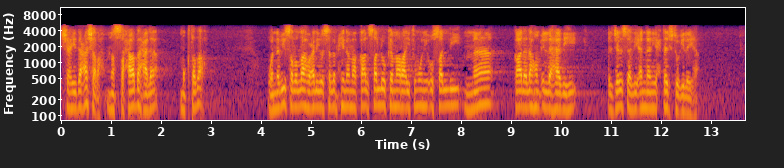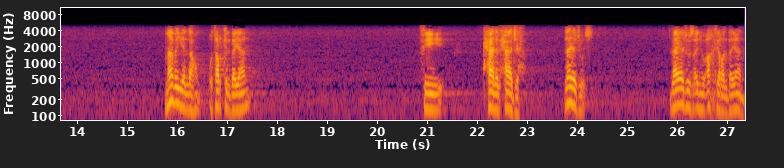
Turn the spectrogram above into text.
شهد عشرة من الصحابة على مقتضاه. والنبي صلى الله عليه وسلم حينما قال صلوا كما رأيتموني أصلي ما قال لهم إلا هذه الجلسة لأنني احتجت إليها. ما بين لهم وترك البيان في حال الحاجة لا يجوز. لا يجوز أن يؤخر البيان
